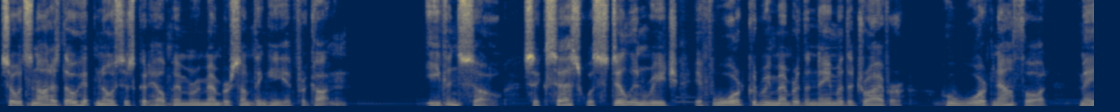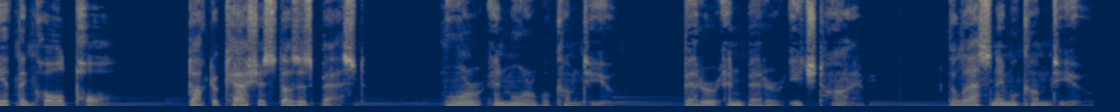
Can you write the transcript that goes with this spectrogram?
So it's not as though hypnosis could help him remember something he had forgotten. Even so, success was still in reach if Ward could remember the name of the driver, who Ward now thought may have been called Paul. Dr. Cassius does his best. More and more will come to you, better and better each time. The last name will come to you.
